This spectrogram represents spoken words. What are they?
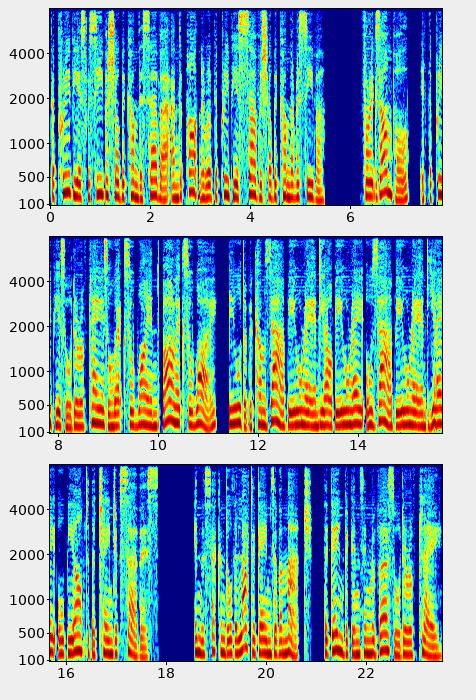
the previous receiver shall become the server and the partner of the previous server shall become the receiver. For example, if the previous order of play is or X or Y and bar X or Y, the order becomes Zabi or A and Yabi or A or Zabi or A and Ye or B after the change of service. In the second or the latter games of a match, the game begins in reverse order of play.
